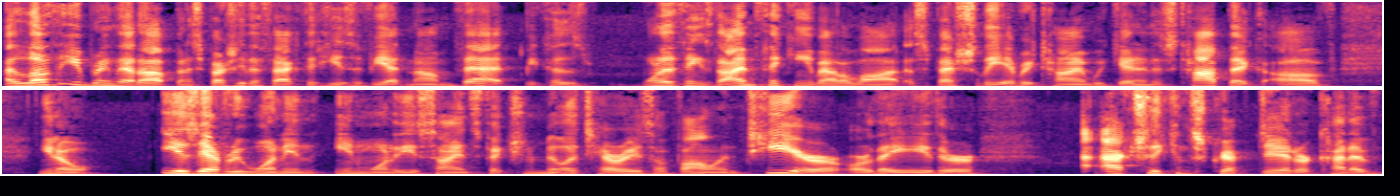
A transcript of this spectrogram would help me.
I love that you bring that up, and especially the fact that he's a Vietnam vet, because one of the things that I'm thinking about a lot, especially every time we get into this topic of, you know, is everyone in in one of these science fiction militaries a volunteer, or are they either actually conscripted or kind of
